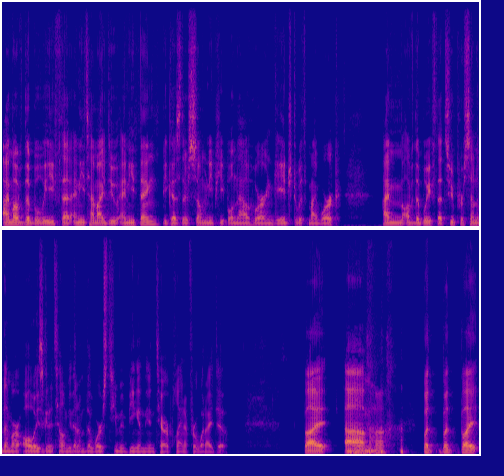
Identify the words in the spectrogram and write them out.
I'm of the belief that anytime I do anything, because there's so many people now who are engaged with my work, I'm of the belief that 2% of them are always going to tell me that I'm the worst human being on the entire planet for what I do. But, um, uh-huh. but, but, but,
